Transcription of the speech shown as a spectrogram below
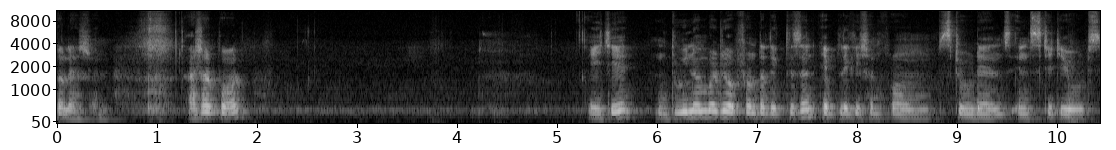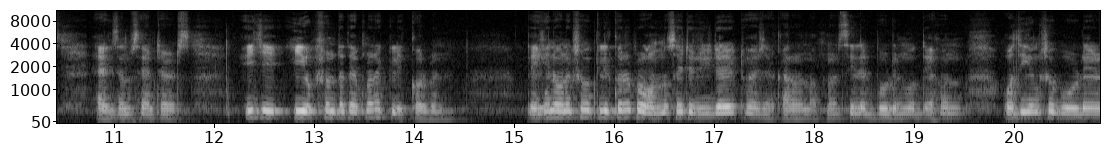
চলে আসবেন। আসার পর এই যে দুই নম্বর যে অপশনটা দেখতেছেন application form students institutes exam centres এই যে এই অপশনটাতে আপনারা ক্লিক করবেন। তো এখানে অনেক সময় ক্লিক করার পর অন্য সাইটে রিডাইরেক্ট হয়ে যায়, কারণ আপনার সিলেট বোর্ডের মধ্যে এখন অধিকাংশ বোর্ডের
